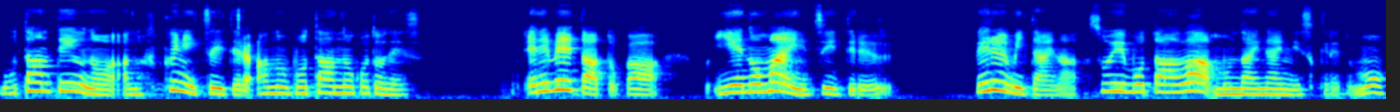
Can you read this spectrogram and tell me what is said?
ボタンっていうのはあの服についてるあのボタンのことです。エレベーターとか家の前についてるベルみたいなそういうボタンは問題ないんですけれども、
